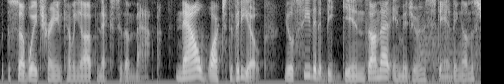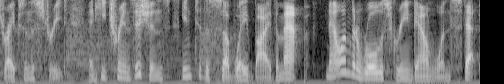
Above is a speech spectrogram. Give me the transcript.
with the subway train coming up next to the map. Now watch the video. You'll see that it begins on that image of him standing on the stripes in the street, and he transitions into the subway by the map. Now I'm going to roll the screen down one step.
